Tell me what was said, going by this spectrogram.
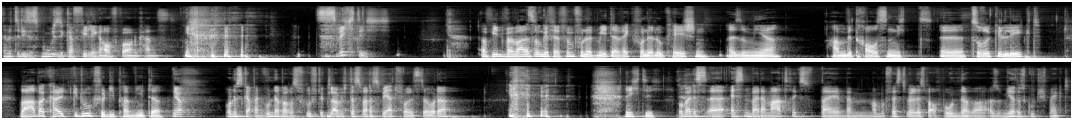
damit du dieses Musiker-Feeling aufbauen kannst. das ist wichtig. Auf jeden Fall war das ungefähr 500 Meter weg von der Location, also mehr haben wir draußen nicht äh, zurückgelegt. War aber kalt genug für die paar Meter. Ja. Und es gab ein wunderbares Frühstück, glaube ich. Das war das Wertvollste, oder? Richtig. Wobei das äh, Essen bei der Matrix, bei, beim Mammut Festival, das war auch wunderbar. Also mir hat das gut geschmeckt.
